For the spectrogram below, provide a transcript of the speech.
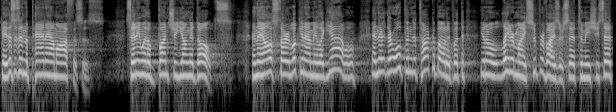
Okay, this is in the Pan Am offices, sitting with a bunch of young adults. And they all start looking at me like, yeah, well, and they're, they're open to talk about it. But, the, you know, later my supervisor said to me, she said,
